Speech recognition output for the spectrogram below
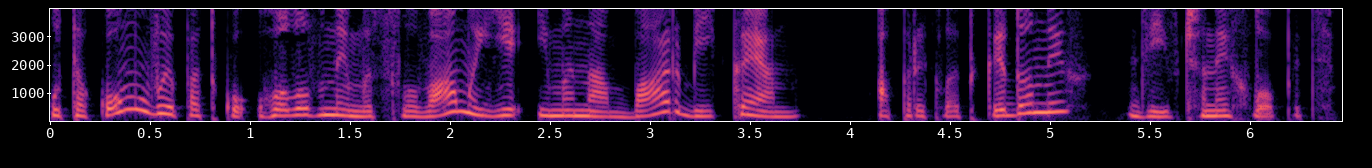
У такому випадку головними словами є імена Барбі й Кен, а прикладки до них дівчина й хлопець.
